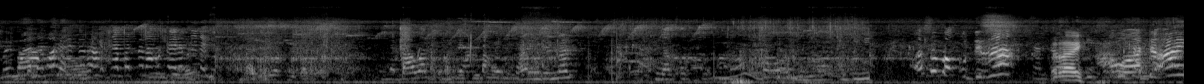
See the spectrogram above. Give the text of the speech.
May mga kapatid na lang. Dapat na ako kailan din. Bawal ko diyan ba? Dapat ko. Asa ba ko dira? Aray. Ako ada ay.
